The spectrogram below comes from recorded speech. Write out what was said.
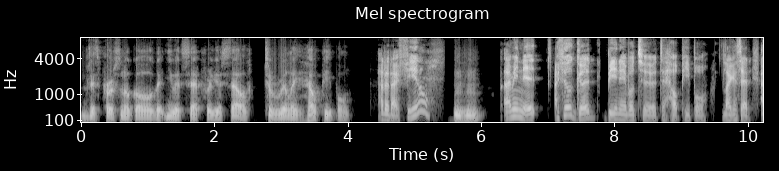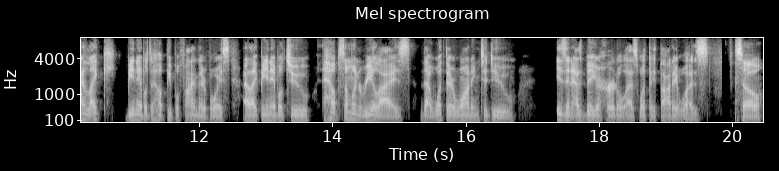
this personal goal that you had set for yourself to really help people? How did I feel? Mm-hmm. I mean, it. I feel good being able to to help people. Like I said, I like being able to help people find their voice. I like being able to help someone realize that what they're wanting to do isn't as big a hurdle as what they thought it was. So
